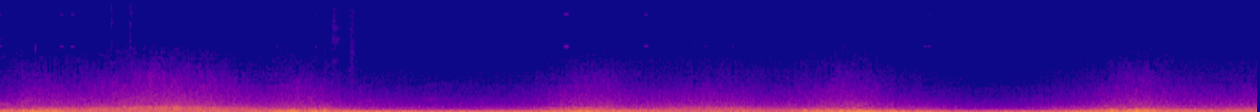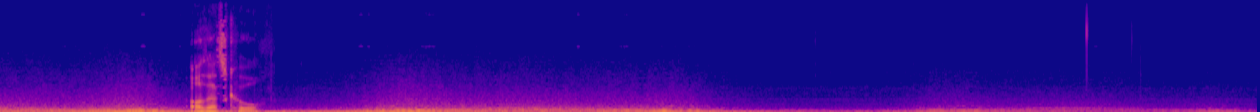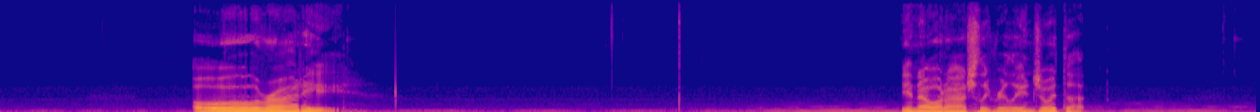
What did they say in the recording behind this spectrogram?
Oh, that's cool. Alrighty. You know what? I actually really enjoyed that.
